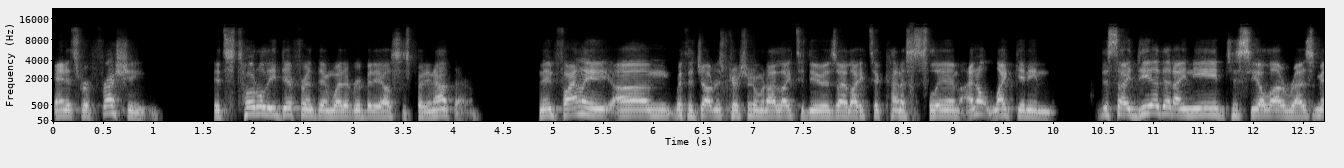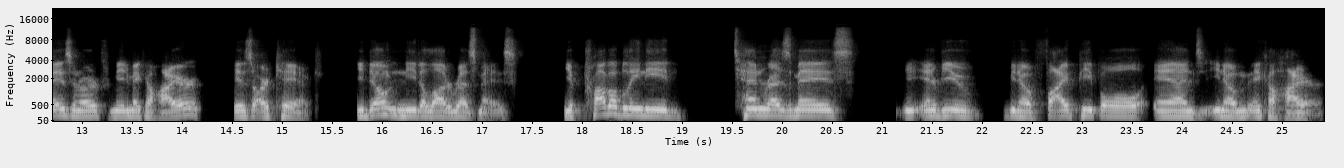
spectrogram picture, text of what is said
and it's refreshing. It's totally different than what everybody else is putting out there. And then finally, um, with the job description, what I like to do is I like to kind of slim. I don't like getting this idea that I need to see a lot of resumes in order for me to make a hire is archaic. You don't need a lot of resumes. You probably need 10 resumes, you interview, you know, five people and, you know, make a hire.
